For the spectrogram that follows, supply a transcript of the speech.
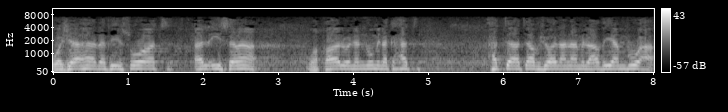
وجاء هذا في سورة الإسراء وقالوا لن نؤمنك حتى حتى ترجع الأنام الأرض ينبوعا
